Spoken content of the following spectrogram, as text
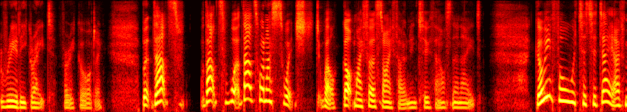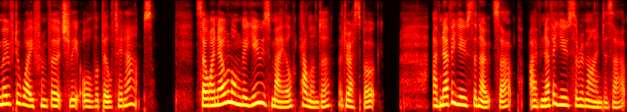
really great for recording. But that's that's what that's when I switched. Well, got my first iPhone in 2008. Going forward to today, I've moved away from virtually all the built-in apps. So I no longer use mail, calendar, address book. I've never used the Notes app. I've never used the Reminders app.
